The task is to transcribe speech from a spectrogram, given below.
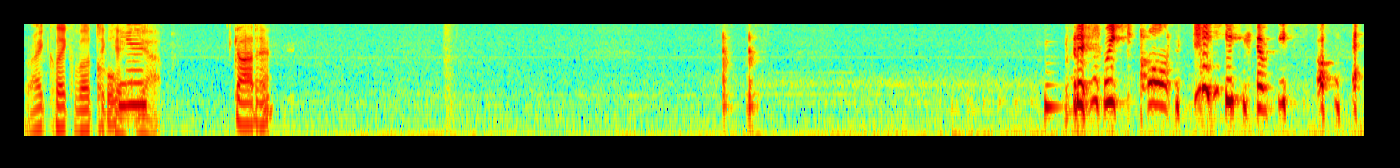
Right click, vote to Cool. kick. Yeah. Yeah. Got it. but if we don't, he's gonna be so mad.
